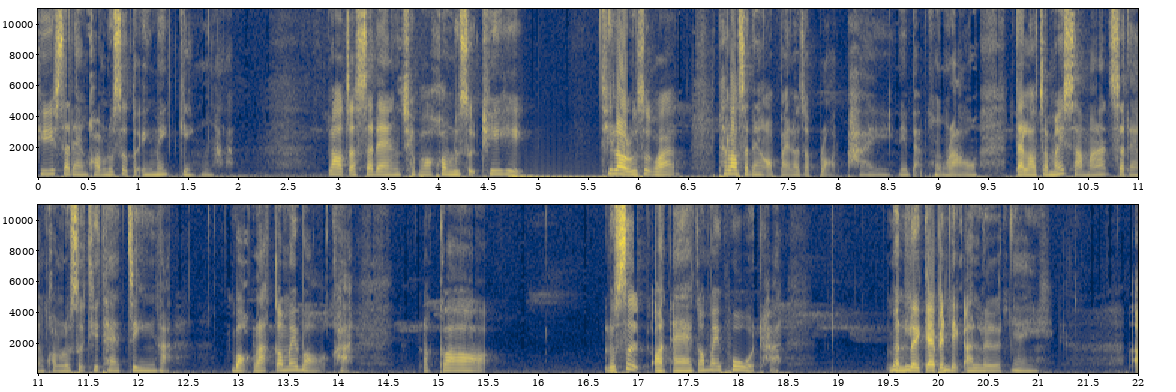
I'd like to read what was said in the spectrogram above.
ที่แสดงความรู้สึกตัวเองไม่เก่งค่ะ เราจะแสดงเฉพาะความรู้สึกที่ที่เรารู้สึกว่า ถ้าเราแสดงออกไปเราจะปลอดภัยในแบบของเรา แต่เราจะไม่สามารถแสดงความรู้สึกที่แท้จริงค่ะ บอกรักก็ไม่บอกค่ะ แล้วก็รู้สึกอ่อนแอก็ไม่พูดค่ะ มันเลยกลายเป็นเด็ก alert ไงอ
